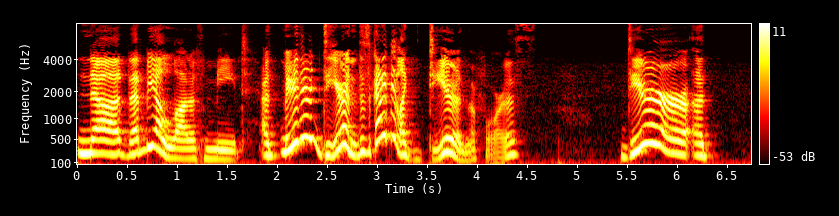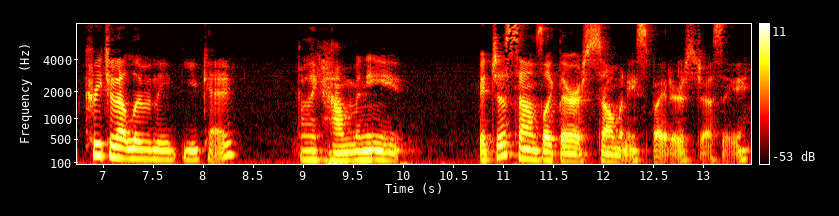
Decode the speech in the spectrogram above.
No, that'd be a lot of meat. Uh, maybe there are deer. in There's got to be like deer in the forest. Deer are a creature that live in the UK. But like, how many? It just sounds like there are so many spiders, Jesse.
